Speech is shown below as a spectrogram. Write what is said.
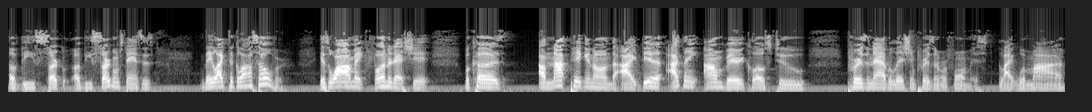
of these circ- of these circumstances they like to gloss over. It's why i make fun of that shit because i'm not picking on the idea. I think i'm very close to prison abolition prison reformist like with my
